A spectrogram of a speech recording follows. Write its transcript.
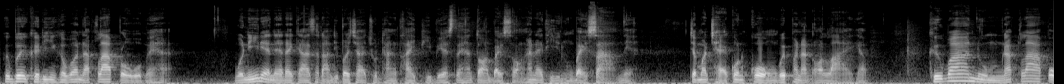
เพื่อนๆเคยได้ยินคำว่านักล่าโปรไหมฮะ วันนี้เนี่ยในรายการสถานที่ประชาชนทางไทย PBS นะฮะตอนบ่ายสองห้านาทีถึงบ่ายสามเนี่ยจะมาแฉกลโกงเว็บพนันออนไลน์ครับ คือว่าหนุ่มนักล่าโปร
